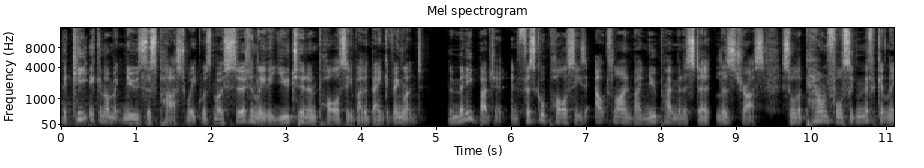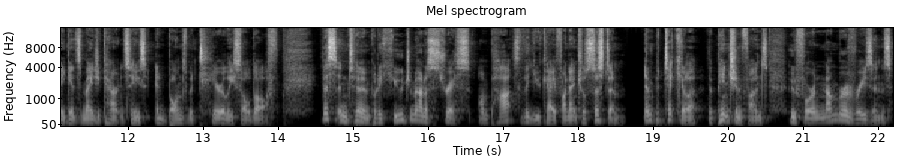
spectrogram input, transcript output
The key economic news this past week was most certainly the U turn in policy by the Bank of England. The mini budget and fiscal policies outlined by new Prime Minister Liz Truss saw the pound fall significantly against major currencies and bonds materially sold off. This in turn put a huge amount of stress on parts of the UK financial system, in particular the pension funds, who for a number of reasons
